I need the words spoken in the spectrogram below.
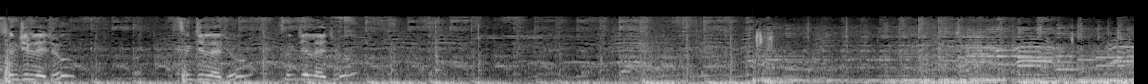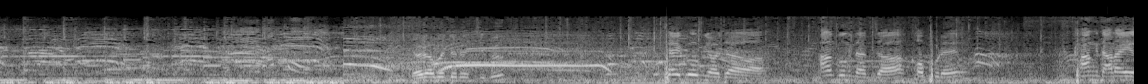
승질 내주? 승질 내주? 승질 내주? 여러분들은 지금 태국 여자와 한국 남자 커플의 각 나라의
